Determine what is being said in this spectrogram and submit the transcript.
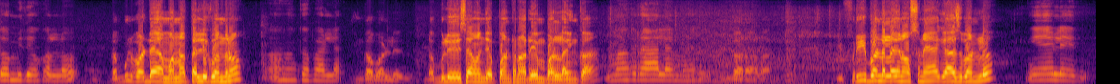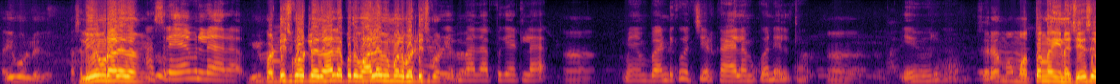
తొమ్మిది ఒకళ్ళు. డబ్బులు పడ్డాయా మొన్న తల్లి కొందరం? ఇంకా పడలే. ఇంకా పడలేదు. డబ్బులు వేసామని చెప్పి అంటున్నారు ఏం పడలా ఇంకా? మాకు రాలే మరి. ఇంకా రాలా. ఈ ఫ్రీ బండ్లు అయినా వస్తున్నాయా గ్యాస్ బండ్లు? ఏం లేదు. అవి కూడా లేదు. అసలు ఏం రాలేదా అసలు ఏమి లేరా. మీరు పట్టించుకోవట్లేదా? లేకపోతే వాళ్ళే మిమ్మల్ని పట్టించుకోవట్లేదు? మా దప్పకెట్లా మేము బండికి వచ్చి కాయలు అమ్ముకొని వెళ్తాం. ఏ సరే అమ్మా మొత్తంగా ఈయన చేసే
